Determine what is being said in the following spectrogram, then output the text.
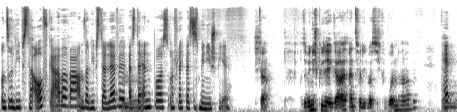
unsere liebste Aufgabe war, unser liebster Level, bester Endboss und vielleicht bestes Minispiel. Klar. Also Minispiele egal. Eins von denen, was ich gewonnen habe. Hä? Ähm,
